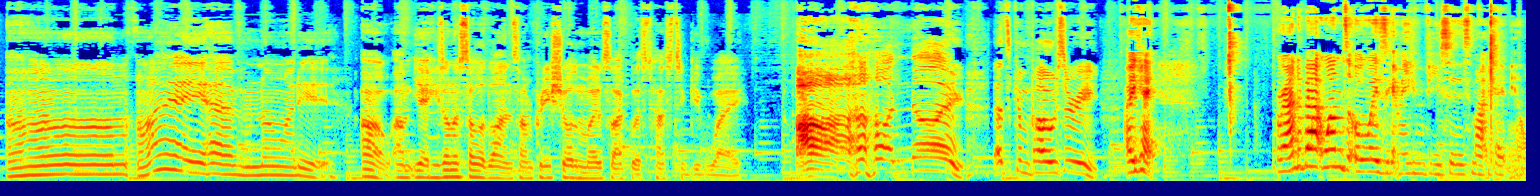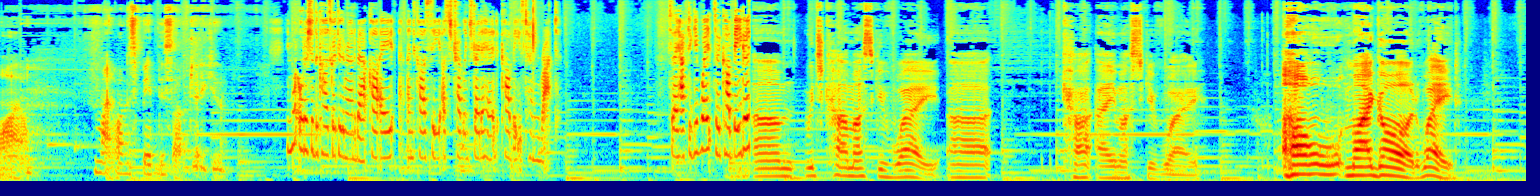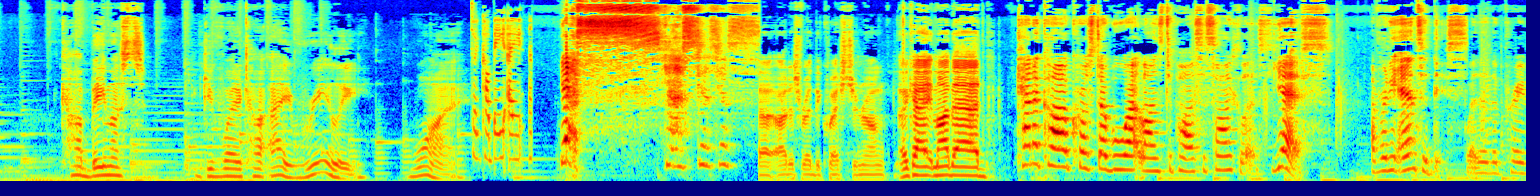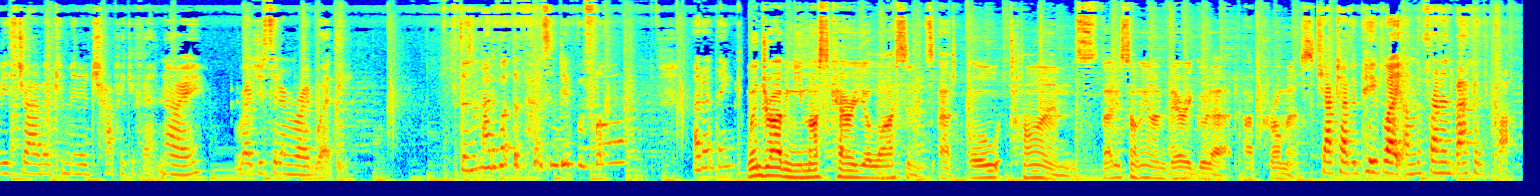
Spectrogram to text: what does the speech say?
Um, I have no idea. Oh, um, yeah, he's on a solid line, so I'm pretty sure the motorcyclist has to give way. Ah, oh, no! That's compulsory! Okay. Roundabout ones always get me confused, so this might take me a while. Might want to speed this up, Jacob. Um, which car must give way? Uh, car A must give way. Oh my god, wait. Car B must give way to car A, really? Why? Yes! Yes, yes, yes. Uh, I just read the question wrong. Okay, my bad. Can a car cross double white lines to pass a cyclist? Yes. I've already answered this. Whether the previous driver committed traffic offence. No. Registered and roadworthy. Doesn't matter what the person did before. I don't think. When driving, you must carry your license at all times. That is something I'm very good at, I promise. You have to have a P plate on the front and the back of the car.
